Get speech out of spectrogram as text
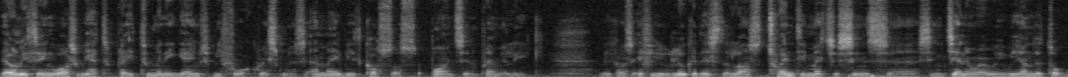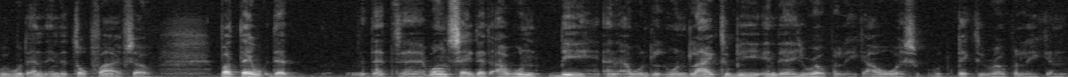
The only thing was we had to play too many games before Christmas, and maybe it cost us points in the Premier League because if you look at this, the last 20 matches since uh, since January, we on the top, we would end in the top five. So, but they that that uh, won't say that I wouldn't be and I wouldn't wouldn't like to be in the Europa League. I always would pick the Europa League, and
